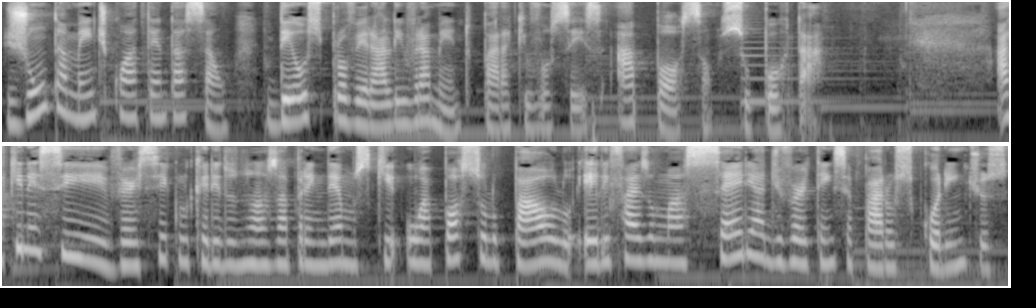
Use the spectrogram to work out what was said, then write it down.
juntamente com a tentação, Deus proverá livramento para que vocês a possam suportar. Aqui nesse versículo, queridos, nós aprendemos que o apóstolo Paulo, ele faz uma séria advertência para os coríntios,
